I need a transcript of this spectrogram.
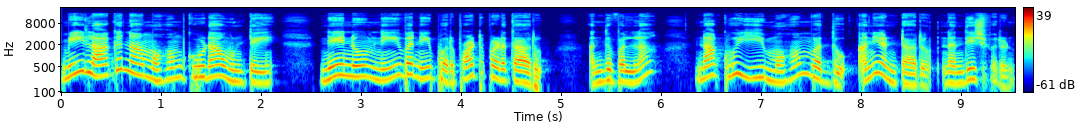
మీలాగా నా మొహం కూడా ఉంటే నేను నీవని పొరపాటు పడతారు. అందువల్ల నాకు ఈ మొహం వద్దు అని అంటారు నందీశ్వరుడు.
